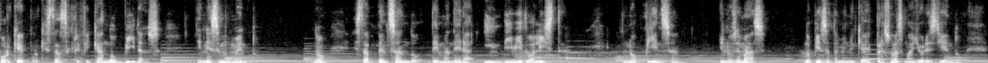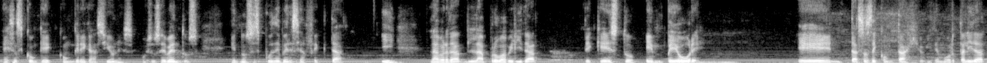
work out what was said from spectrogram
¿Por qué? Porque están sacrificando vidas en ese momento, ¿no? Están pensando de manera individualista no piensan en los demás. No piensan también en que hay personas mayores yendo a esas congregaciones o esos eventos. Entonces puede verse afectado. Y la verdad, la probabilidad de que esto empeore en tasas de contagio y de mortalidad,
